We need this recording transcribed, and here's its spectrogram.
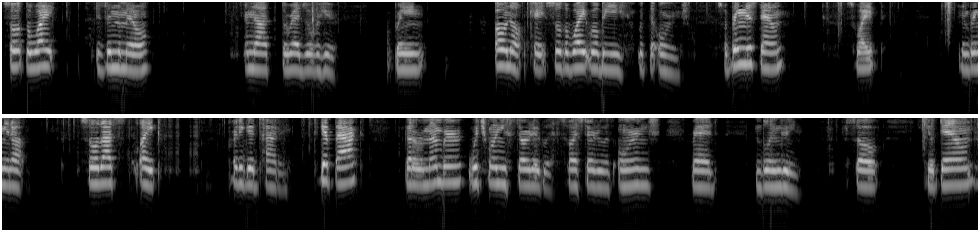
so the white is in the middle, and that the red's over here. Bring, oh no, okay, so the white will be with the orange. So bring this down, swipe, and then bring it up. So that's like pretty good pattern. To get back, Gotta remember which one you started with. So I started with orange, red, and blue and green. So go down,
